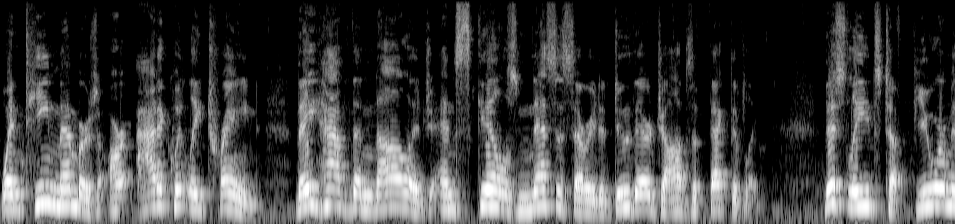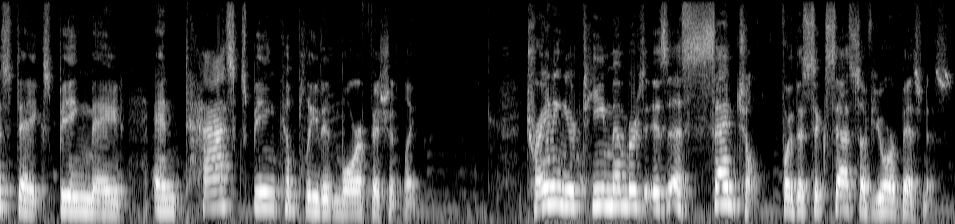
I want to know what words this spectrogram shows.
When team members are adequately trained, they have the knowledge and skills necessary to do their jobs effectively. This leads to fewer mistakes being made and tasks being completed more efficiently. Training your team members is essential for the success of your business.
